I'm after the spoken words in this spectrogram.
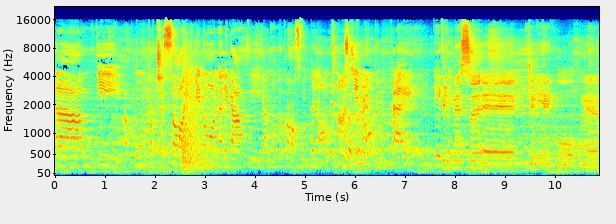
Uh, di appunto accessori e non legati al mondo crossfit e non immagino Esattamente. ok e Fitness qui... è generico come,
